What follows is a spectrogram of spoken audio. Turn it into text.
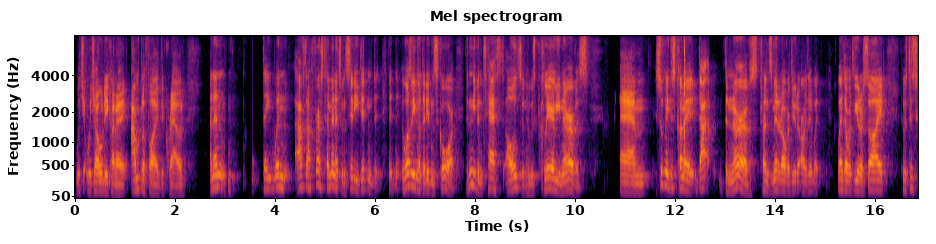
which which only kind of amplified the crowd. And then they when after that first 10 minutes when City didn't it wasn't even that they didn't score they didn't even test Olsen who was clearly nervous um suddenly just kind of that the nerves transmitted over to the or they went, went over to the other side there was this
